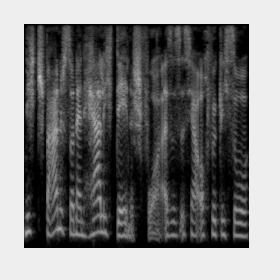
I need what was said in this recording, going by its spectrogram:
nicht spanisch, sondern herrlich dänisch vor. Also es ist ja auch wirklich so,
